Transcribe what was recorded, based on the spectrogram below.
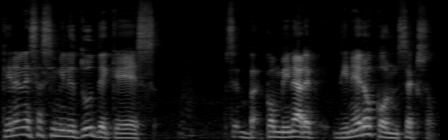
tienen esa similitud de que es combinar dinero con sexo.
